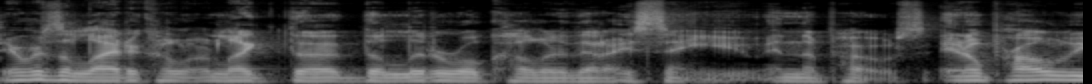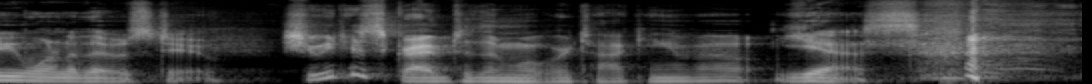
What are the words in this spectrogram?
there was a lighter color like the the literal color that i sent you in the post it'll probably be one of those two Should we describe to them what we're talking about? yes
